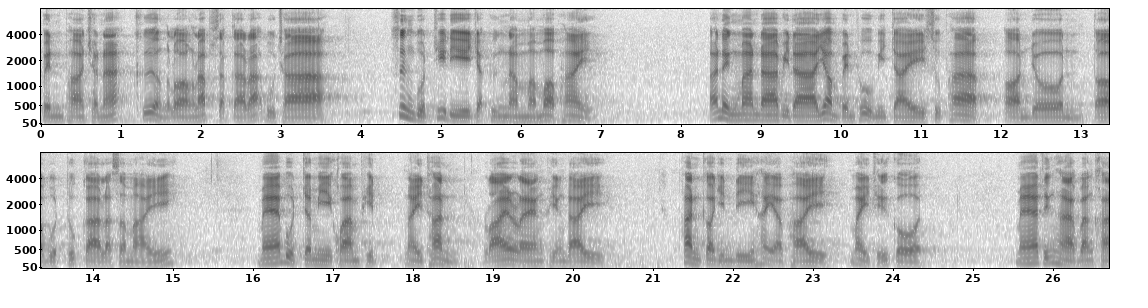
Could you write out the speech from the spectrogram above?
เป็นภาชนะเครื่องรองรับสักการะบูชา ซึ่งบุตรที่ดีจะพึงนำมามอบให้อันหนึ่งมารดาบิดาย่อมเป็นผู้มีใจสุภาพอ่อนโยน ต่อบุตรทุกกาลสมัย แม้บุตรจะมีความผิดในท่านร้ายแรงเพียงใด ท่านก็ยินดีให้อภัยไม่ถือโกรธ แม้ถึงหากบางคร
